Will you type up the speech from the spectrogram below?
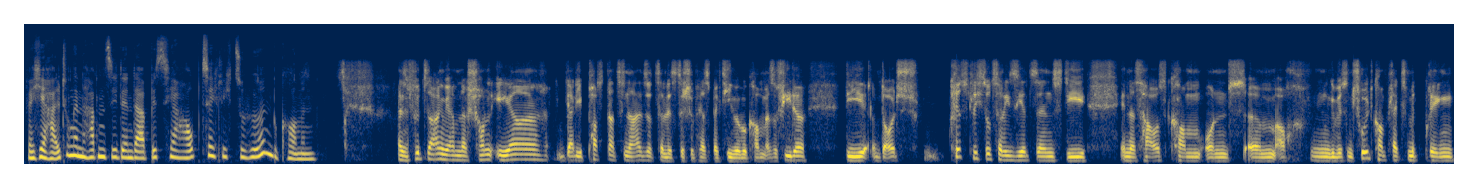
Welche Haltungen haben Sie denn da bisher hauptsächlich zu hören bekommen? Also ich würde sagen, wir haben da schon eher ja, die postnationalsozialistische Perspektive bekommen. Also viele, die deutsch-christlich sozialisiert sind, die in das Haus kommen und ähm, auch einen gewissen Schuldkomplex mitbringen.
